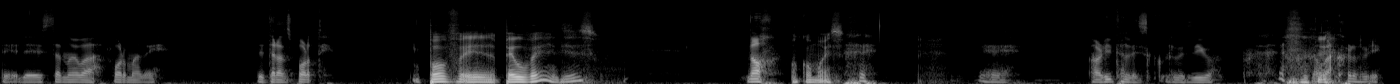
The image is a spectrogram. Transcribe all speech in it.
de, de esta nueva forma de, de transporte. Eh, PV, dices? No, ¿O cómo es? eh, ahorita les, les digo, no me acuerdo bien.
